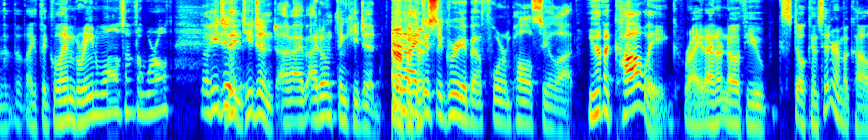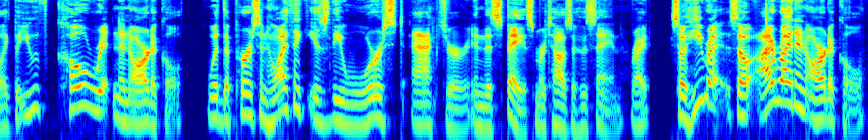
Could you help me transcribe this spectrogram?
the, like the Glenn Greenwalds of the world. No, he didn't. he didn't. I, I don't think he did. And I disagree about foreign policy a lot. You have a colleague, right? I don't know if you still consider him a colleague, but you've co written an article with the person who I think is the worst actor in this space, Murtaza Hussain, right? So he so I write an article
